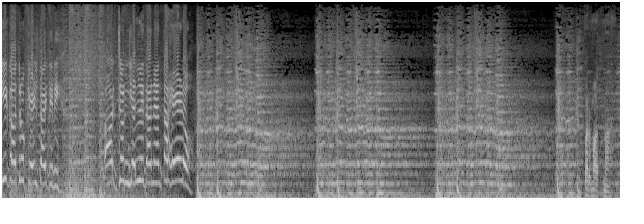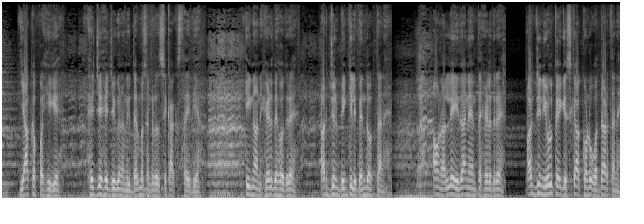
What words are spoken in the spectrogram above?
ಈಗಾದ್ರೂ ಕೇಳ್ತಾ ಇದ್ದೀನಿ. ಅರ್ಜುನ್ ಎಲ್ಲಿದ್ದಾನೆ ಅಂತ ಹೇಳು. ಪರಮಾತ್ಮ, ಯಾಕಪ್ಪ ಹೀಗೆ ಹೆಜ್ಜೆ ಹೆಜ್ಜೆಗೂ ನನಗೆ ಧರ್ಮ ಸಂಕಟದ ಸಿಕ್ಕಾಕಿಸ್ತಾ ಇದೆಯಾ? ಈಗ ನಾನು ಹೇಳದೆ ಹೋದರೆ ಅರ್ಜುನ್ ಬೆಂಕಿಲಿ ಬೆಂದು ಹೋಗ್ತಾನೆ. ಅವನು ಅಲ್ಲೇ ಇದ್ದಾನೆ ಅಂತ ಹೇಳಿದ್ರೆ ಅರ್ಜುನ್ ಇವಳ ಕೈಗೆ ಸಿಕ್ಕಾಕೊಂಡು ಒದ್ದಾಡ್ತಾನೆ.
